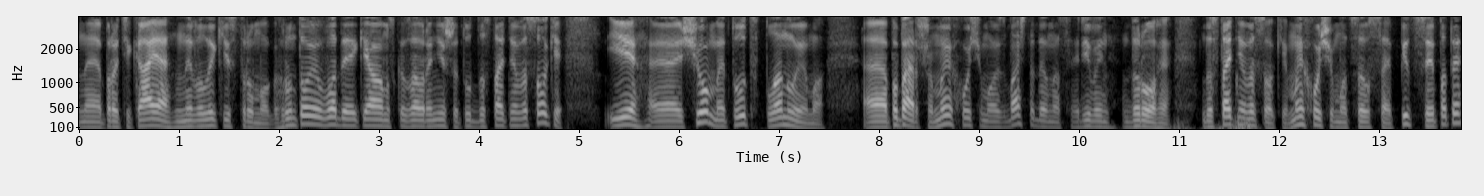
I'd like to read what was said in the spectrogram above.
е, протікає невеликий струмок. Ґрунтові води, як я вам сказав раніше, тут достатньо високі. І е, що ми тут плануємо? Е, По-перше, ми хочемо, ось бачите, де в нас рівень дороги достатньо високий. Ми хочемо це все підсипати.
